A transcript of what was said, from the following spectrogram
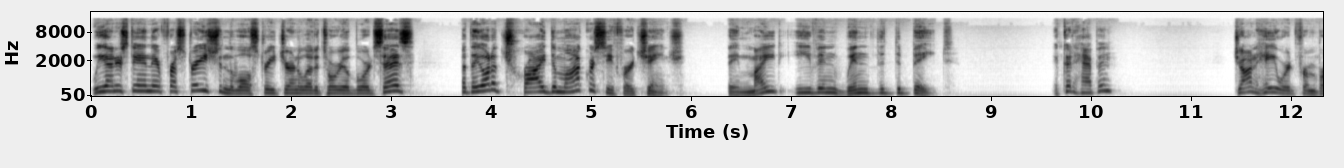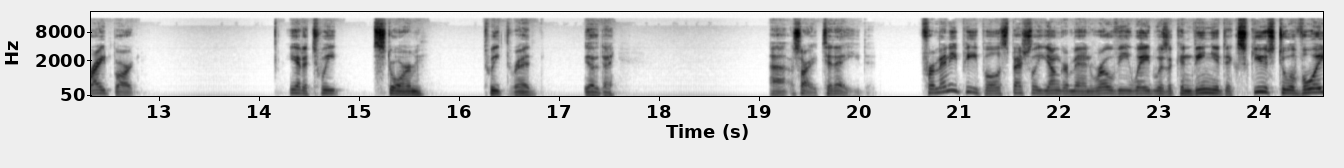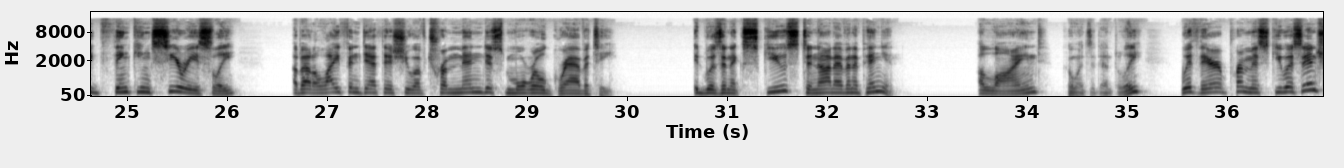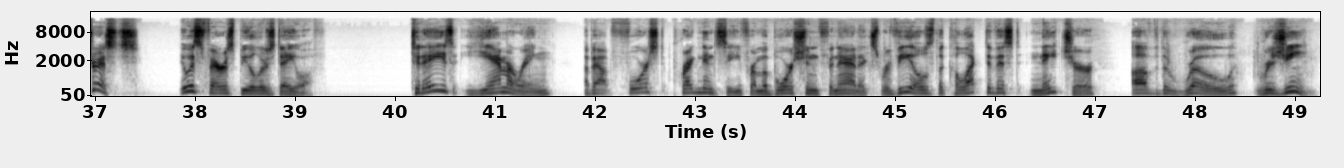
We understand their frustration, the Wall Street Journal editorial board says, but they ought to try democracy for a change. They might even win the debate. It could happen. John Hayward from Breitbart, he had a tweet storm, tweet thread the other day. Uh, sorry, today he did. For many people, especially younger men, Roe v. Wade was a convenient excuse to avoid thinking seriously about a life and death issue of tremendous moral gravity. It was an excuse to not have an opinion, aligned, coincidentally, with their promiscuous interests. It was Ferris Bueller's day off. Today's yammering about forced pregnancy from abortion fanatics reveals the collectivist nature of the Roe regime.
